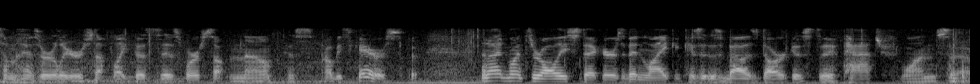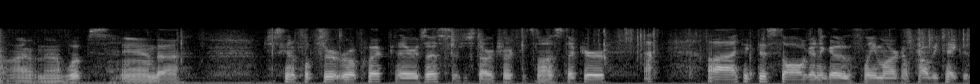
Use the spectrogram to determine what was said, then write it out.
some of his earlier stuff like this is worth something now, because probably scarce. But and I went through all these stickers. I didn't like it because it was about as dark as the patch one, so I don't know. Whoops. And uh, just gonna flip through it real quick. There's this. There's a Star Trek that's not a sticker. uh, I think this is all going to go to the flea market. I'll probably take the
